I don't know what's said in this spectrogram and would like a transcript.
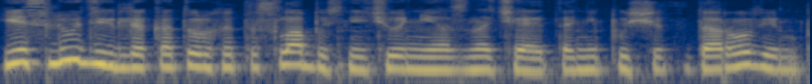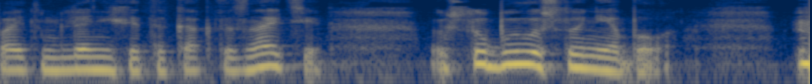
Есть люди, для которых эта слабость ничего не означает. Они пущат здоровьем, поэтому для них это как-то, знаете, что было, что не было.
